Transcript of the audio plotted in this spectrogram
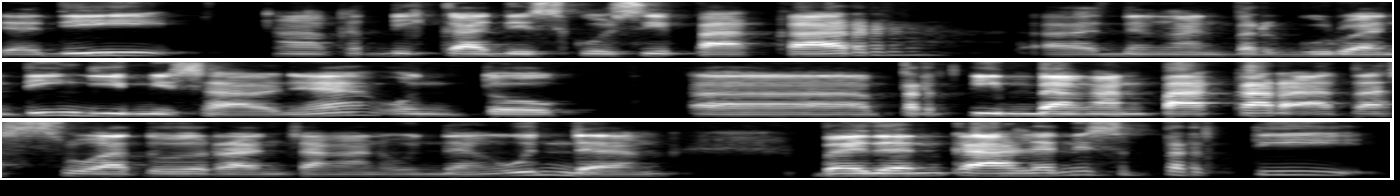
Jadi uh, ketika diskusi pakar uh, dengan perguruan tinggi misalnya untuk uh, pertimbangan pakar atas suatu rancangan undang-undang, badan keahlian ini seperti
